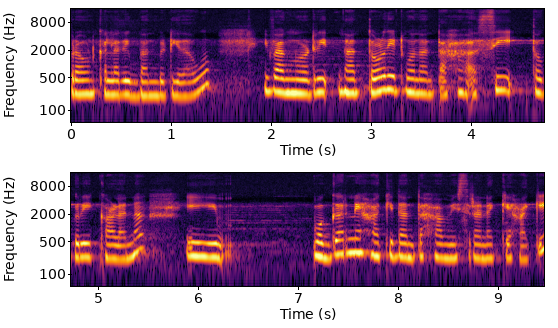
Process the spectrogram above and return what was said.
ಬ್ರೌನ್ ಕಲರಿಗೆ ಬಂದುಬಿಟ್ಟಿದ್ದಾವು ಇವಾಗ ನೋಡಿರಿ, ನಾನು ತೊಳೆದಿಟ್ಕೊಂಡಂತಹ ಹಸಿ ತೊಗರಿ ಕಾಳನ್ನು ಈ ಒಗ್ಗರಣೆ ಹಾಕಿದಂತಹ ಮಿಶ್ರಣಕ್ಕೆ ಹಾಕಿ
